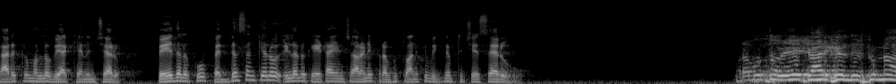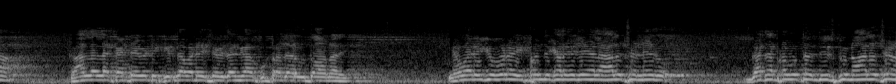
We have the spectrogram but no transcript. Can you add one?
కార్యక్రమంలో వ్యాఖ్యానించారు. పేదలకు పెద్ద సంఖ్యలో ఇళ్ళను కేటాయించాలని ప్రభుత్వానికి విజ్ఞప్తి చేశారు. ప్రభుత్వం ఏ కార్యక్రమం తీసుకున్నా కాళ్ళల్లో కట్టెబెట్టి కింద పడేసే విధంగా కుట్ర జరుగుతూ ఉన్నది. ఎవరికి కూడా ఇబ్బంది కలగజేయాల ఆలోచన లేదు. గత ప్రభుత్వం తీసుకున్న ఆలోచన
